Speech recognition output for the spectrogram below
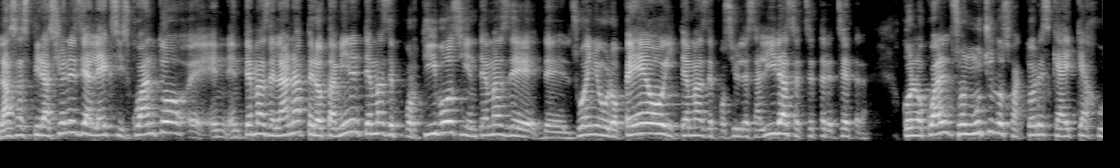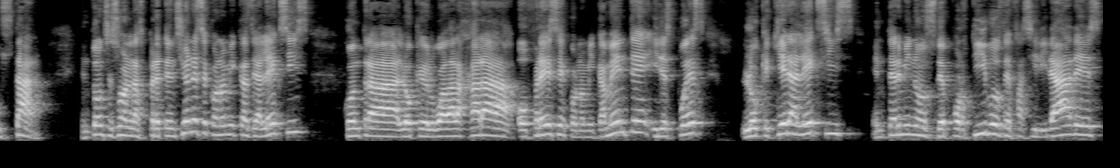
Las aspiraciones de Alexis, cuánto eh, en, temas de lana, pero también en temas deportivos y en temas del sueño europeo y temas de posibles salidas, etcétera, etcétera. Con lo cual son muchos los factores que hay que ajustar. Entonces son las pretensiones económicas de Alexis, contra lo que el Guadalajara ofrece económicamente y después lo que quiere Alexis en términos deportivos, de facilidades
